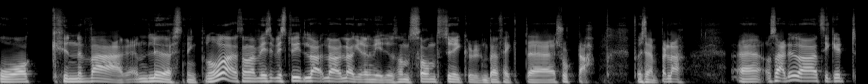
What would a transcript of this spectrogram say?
å kunne være en løsning på noe. Sånn hvis, hvis, du lager en video sånn, sånn stryker du den perfekte skjorta, for eksempel, da. Uh, og så er det da sikkert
